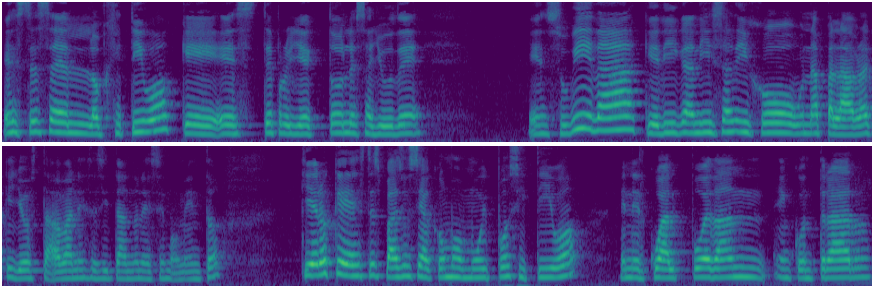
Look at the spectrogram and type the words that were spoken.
Este es el objetivo, que este proyecto les ayude en su vida, que digan, Isa dijo una palabra que yo estaba necesitando en ese momento. Quiero que este espacio sea como muy positivo, en el cual puedan encontrar,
